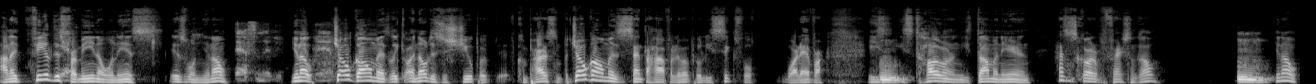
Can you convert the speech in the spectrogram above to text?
And I feel this Yeah. Firmino one is is one, you know. Definitely. You know, Yeah. Joe Gomez, like I know this is stupid comparison, but Joe Gomez is centre half of Liverpool. He's six foot whatever. He's hmm. he's towering, he's domineering. Hasn't scored a professional goal. Mm. You know,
